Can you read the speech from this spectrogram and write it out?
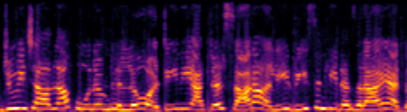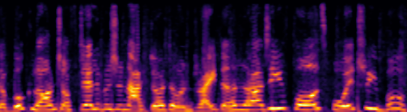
जूही चावला पूनम ढिल्लो और टीवी एक्टर सारा अली रिसेंटली नज़र आए at the book launch of television actor turned writer Rajiv Paul's poetry book.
